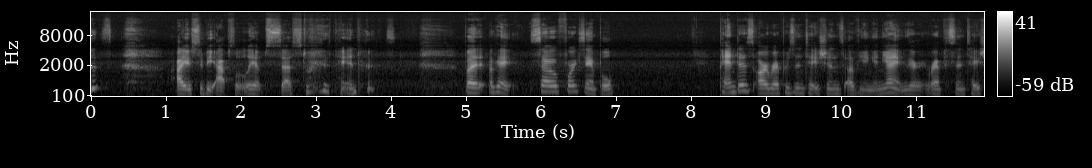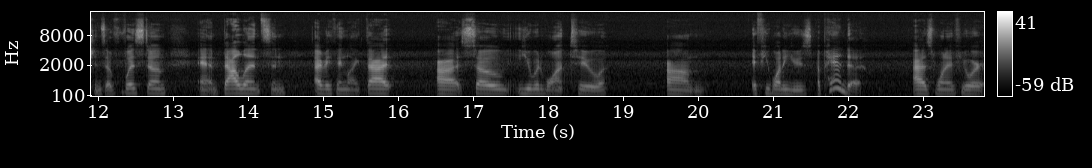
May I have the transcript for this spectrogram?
I used to be absolutely obsessed with pandas. But okay, so for example, Pandas are representations of yin and yang. They're representations of wisdom and balance and everything like that. Uh, so you would want to, um, if you want to use a panda as one of your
